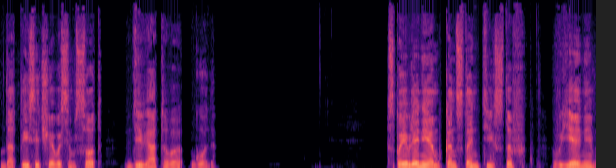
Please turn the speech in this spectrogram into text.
до 1809 года. С появлением константистов в Йене,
